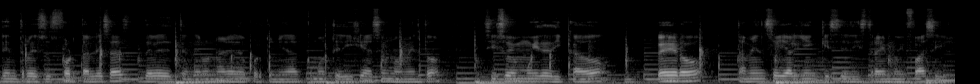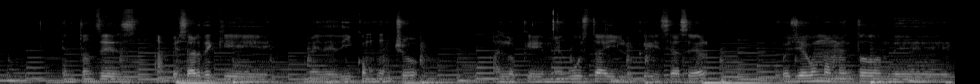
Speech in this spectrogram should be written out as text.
dentro de sus fortalezas debe de tener un área de oportunidad. Como te dije hace un momento, sí soy muy dedicado, pero también soy alguien que se distrae muy fácil. Entonces, a pesar de que me dedico mucho a lo que me gusta y lo que sé hacer, pues llega un momento donde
